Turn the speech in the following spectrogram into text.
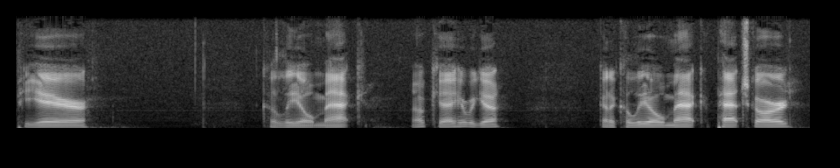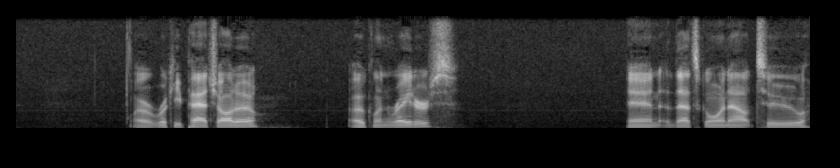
Pierre, Khalil Mack. Okay, here we go. Got a Khalil Mack patch card, or rookie patch auto, Oakland Raiders. And that's going out to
